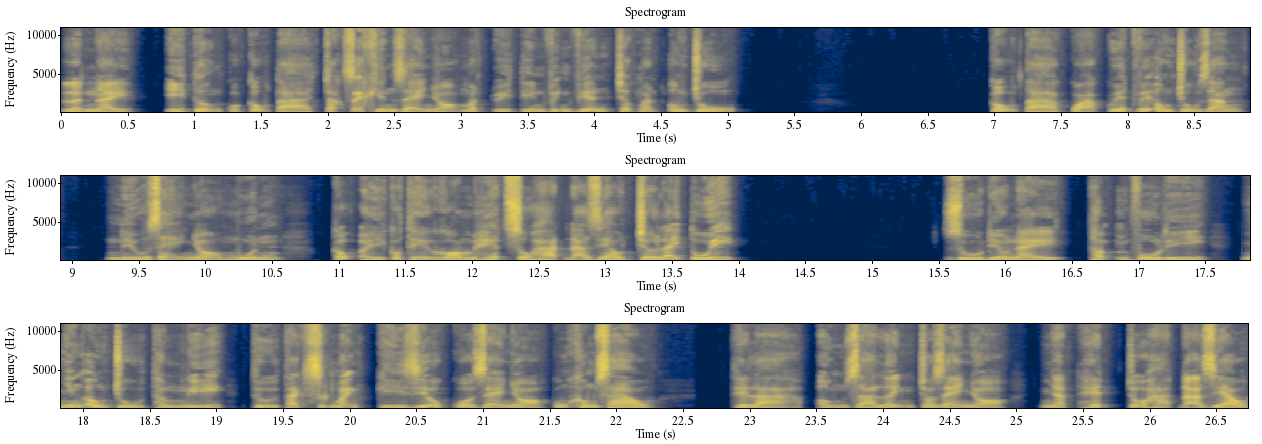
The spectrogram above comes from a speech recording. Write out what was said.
Lần này, ý tưởng của cậu ta chắc sẽ khiến rẻ nhỏ mất uy tín vĩnh viễn trước mặt ông chủ. Cậu ta quả quyết với ông chủ rằng nếu rẻ nhỏ muốn, cậu ấy có thể gom hết số hạt đã gieo trở lại túi. Dù điều này thậm vô lý, nhưng ông chủ thầm nghĩ thử thách sức mạnh kỳ diệu của rẻ nhỏ cũng không sao. Thế là ông ra lệnh cho rẻ nhỏ nhặt hết chỗ hạt đã gieo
